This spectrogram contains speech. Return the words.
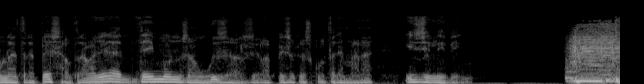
una altra peça. El treball era Demons and Wizards i la peça que escoltarem ara, Easy Living. This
